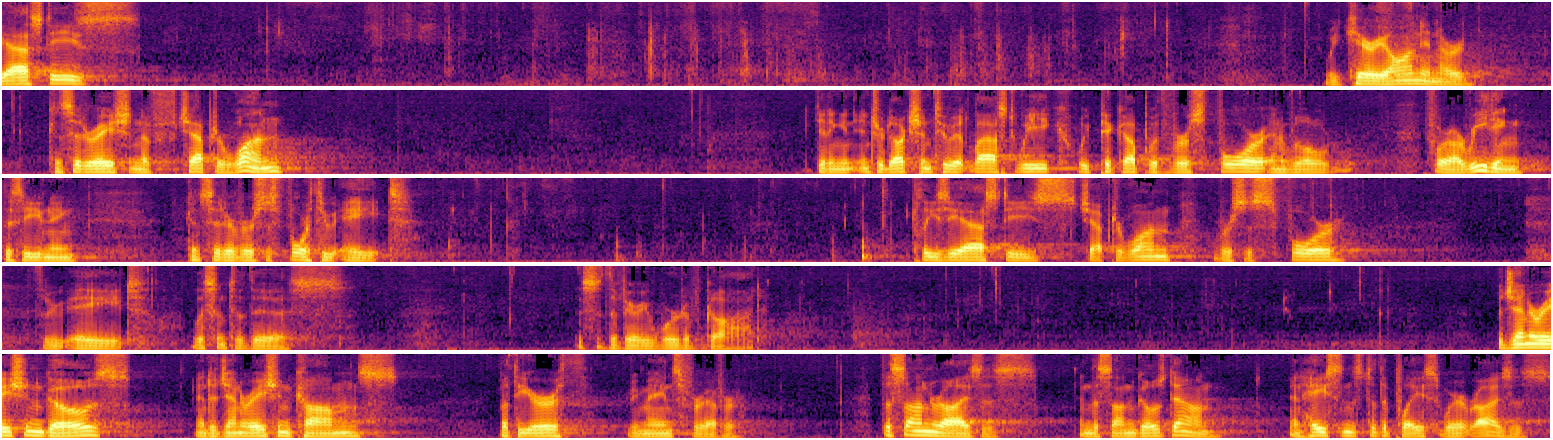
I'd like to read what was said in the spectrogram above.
Ecclesiastes. We carry on in our consideration of chapter 1, getting an introduction to it last week. We pick up with verse 4, and we'll, for our reading this evening, consider verses 4 through 8. Ecclesiastes chapter 1, verses 4 through 8. Listen to this. This is the very word of God. A generation goes and a generation comes, but the earth remains forever. The sun rises and the sun goes down and hastens to the place where it rises.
